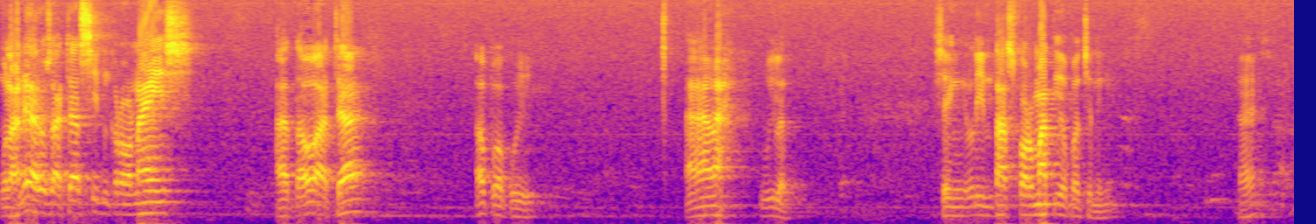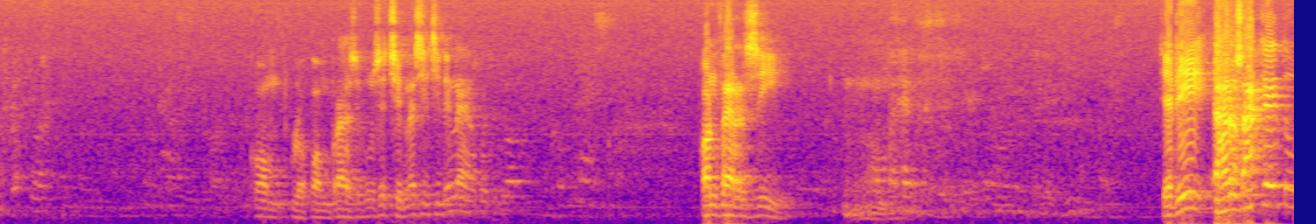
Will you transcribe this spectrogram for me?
mulanya harus ada synchronize atau ada apa kuwi? Alah kuwi sing lintas format ya apa jenenge? Eh kom lo kompres itu sijine sijine apa? Konversi jadi harus ada itu.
